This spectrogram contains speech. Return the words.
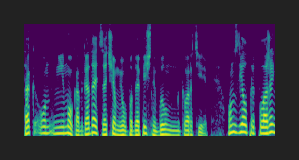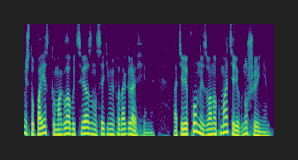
так он не мог отгадать, зачем его подопечный был на квартире. Он сделал предположение, что поездка могла быть связана с этими фотографиями, а телефонный звонок матери — внушением.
